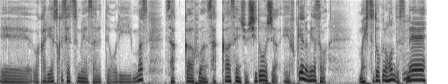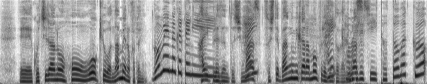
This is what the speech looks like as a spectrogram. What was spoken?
えーわかりやすく説明されております。サッカー不安、サッカー選手、指導者、えー、父兄の皆様、まあ、必読の本ですね。えーこちらの本を今日は何名の方に、5名の方に。はい、プレゼントします。そして番組からもプレゼントがありはい、ます。可愛らしいトートバッグを、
